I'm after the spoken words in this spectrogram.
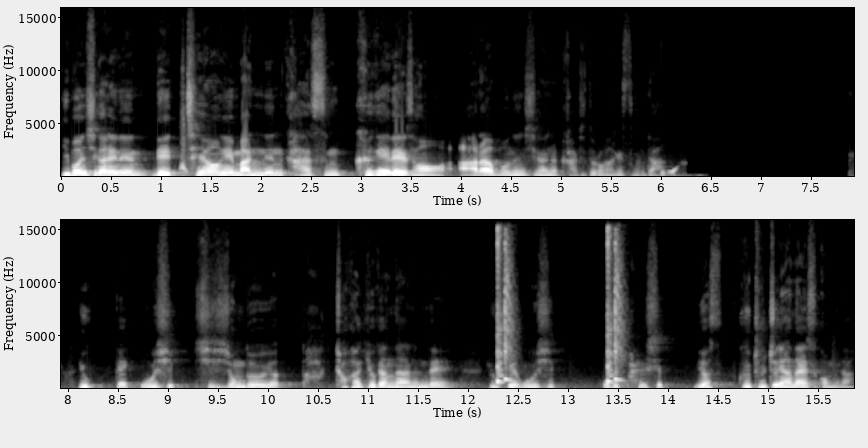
이번 시간에는 내 체형에 맞는 가슴 크기에 대해서 알아보는 시간을 가지도록 하겠습니다. 650cc 정도였, 아, 정확히 기억이 안 나는데 650, 580였 그둘 중에 하나였을 겁니다.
